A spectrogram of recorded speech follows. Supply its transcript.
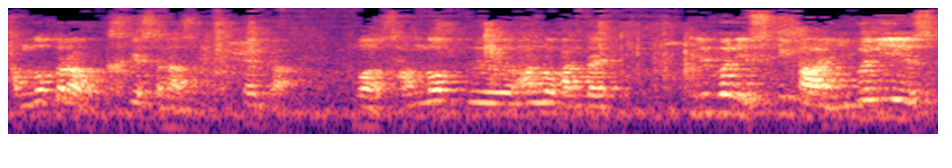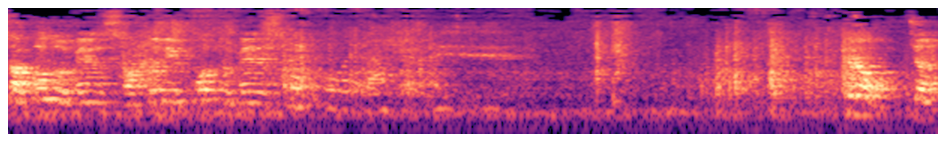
삼노트라고 크게 써놨습니다. 그러니까 뭐 삼노트 안로 간다. 1번이 스티커, 2번이 스타포드맨, 3번이 포트맨, 4 그리고 저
